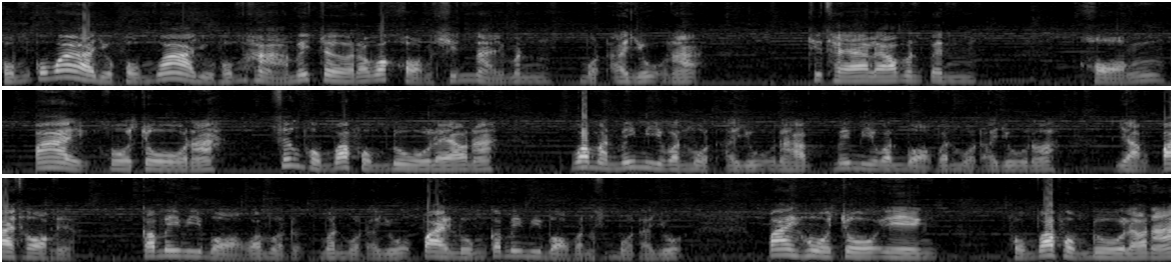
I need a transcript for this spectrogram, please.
ผมก็ว่าอยู่ผมว่าอยู่ผมหาไม่เจอแล้วว่าของชิ้นไหนมันหมดอายุนะ ที่แท้แล้วมันเป็นของป้ายโฮโจนะ ซึ่งผมว่าผมดูแล้วนะ ว่ามันไม่มีวันหมดอายุนะครับ ไม่มีวันบอกวันหมดอายุเนาะอย่างป้ายทองเนี่ยก็ไม่มีบอกวันหมดวันหมดอายุ ป้ายลุงก็ไม่มีบอกวันหมดอายุ ป้ายโฮโจเอง ผมว่าผมดูแล้วนะ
